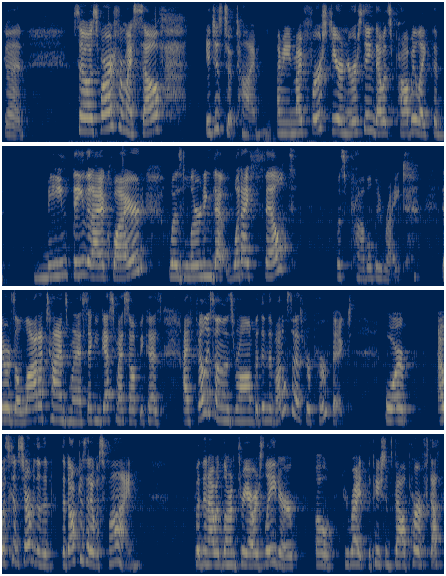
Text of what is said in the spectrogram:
Good. So as far as for myself it just took time mm. i mean my first year nursing that was probably like the main thing that i acquired was learning that what i felt was probably right there was a lot of times when I second guessed myself because I felt like something was wrong, but then the vital signs were perfect. Or I was concerned, but the, the doctor said it was fine. But then I would learn three hours later, oh, you're right, the patient's bowel perf. That's,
